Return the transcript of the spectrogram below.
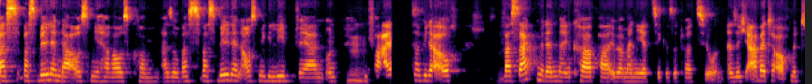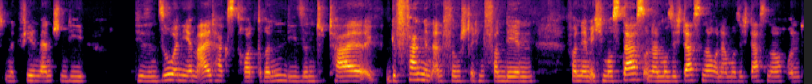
was, was will denn da aus mir herauskommen? Also was, was will denn aus mir gelebt werden? Und, mhm. und vor allem ist wieder auch, was sagt mir denn mein Körper über meine jetzige Situation? Also ich arbeite auch mit, mit vielen Menschen, die, die sind so in ihrem Alltagstrott drin, die sind total gefangen, in Anführungsstrichen, von den, von dem ich muss das und dann muss ich das noch und dann muss ich das noch. Und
